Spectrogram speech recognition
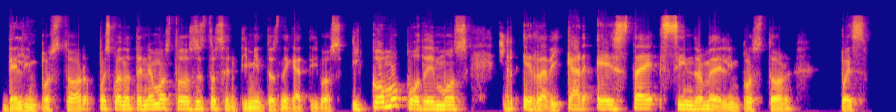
del impostor? Pues cuando tenemos todos estos sentimientos negativos. ¿Y cómo podemos erradicar este síndrome del impostor? Pues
